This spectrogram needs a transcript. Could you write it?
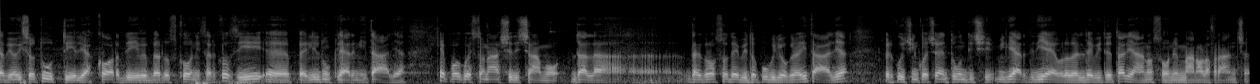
abbiamo visto tutti gli accordi Berlusconi-Sarkozy eh, per il nucleare in Italia, che poi questo nasce diciamo, dalla, dal grosso debito pubblico che ha l'Italia, per cui 511 miliardi di euro del debito italiano sono in mano alla Francia.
